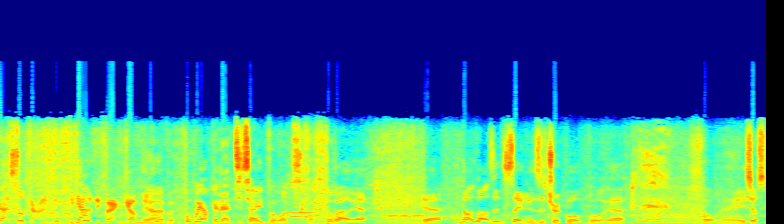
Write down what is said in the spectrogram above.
Can't, still can't. They can't defend, can they? Either. But we have been entertained for once. well, yeah, yeah. Not not as entertaining as a trip up, but yeah. Fuck me, it's just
